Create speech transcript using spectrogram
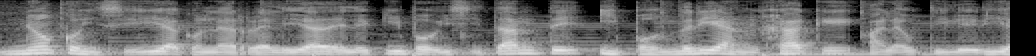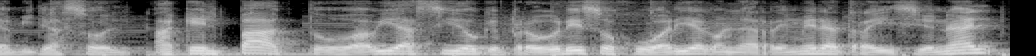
no coincidía con la realidad del equipo visitante y pondría en jaque a la utilería Mirasol. Aquel pacto había sido que Progreso jugaría con la remera tradicional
